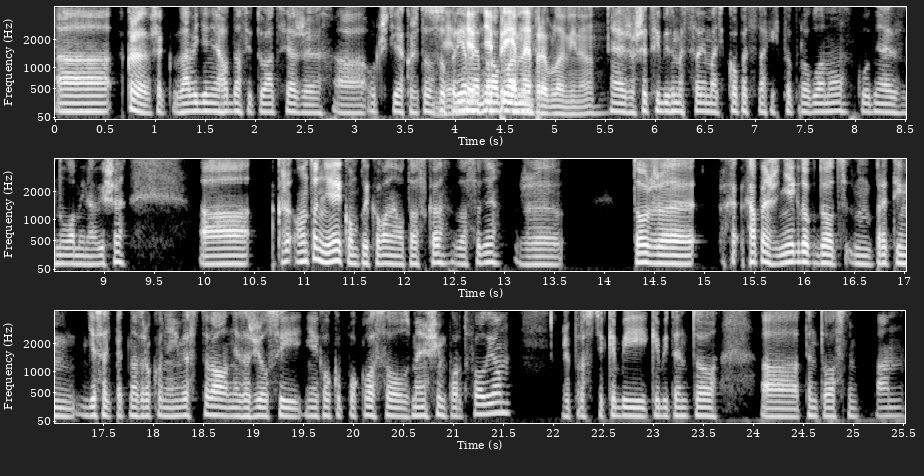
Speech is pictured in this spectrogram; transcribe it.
A, akože však zavidenia hodná situácia, že a, určite akože to sú ne, príjemné ne, nepríjemné problémy. problémy no. Je, že všetci by sme chceli mať kopec takýchto problémov, kľudne aj s nulami navyše. A akože on to nie je komplikovaná otázka v zásade, že to, že chápem, že niekto, kto predtým 10-15 rokov neinvestoval, nezažil si niekoľko poklesov s menším portfóliom, že proste keby, keby tento, uh, tento vlastne pán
